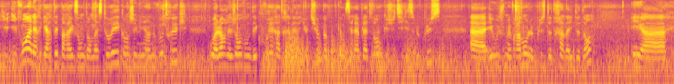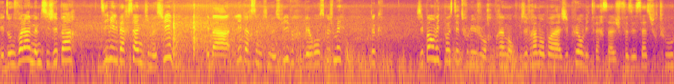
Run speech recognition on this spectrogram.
ils, vont aller regarder par exemple dans ma story quand j'ai mis un nouveau truc, ou alors les gens vont me découvrir à travers YouTube, comme c'est la plateforme que j'utilise le plus euh, et où je mets vraiment le plus de travail dedans. Euh, et, donc voilà, même si j'ai pas 10 000 personnes qui me suivent, et eh bah les personnes qui me suivent verront ce que je mets. Donc j'ai pas envie de poster tous les jours, vraiment. J'ai vraiment pas, j'ai plus envie de faire ça. Je faisais ça surtout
